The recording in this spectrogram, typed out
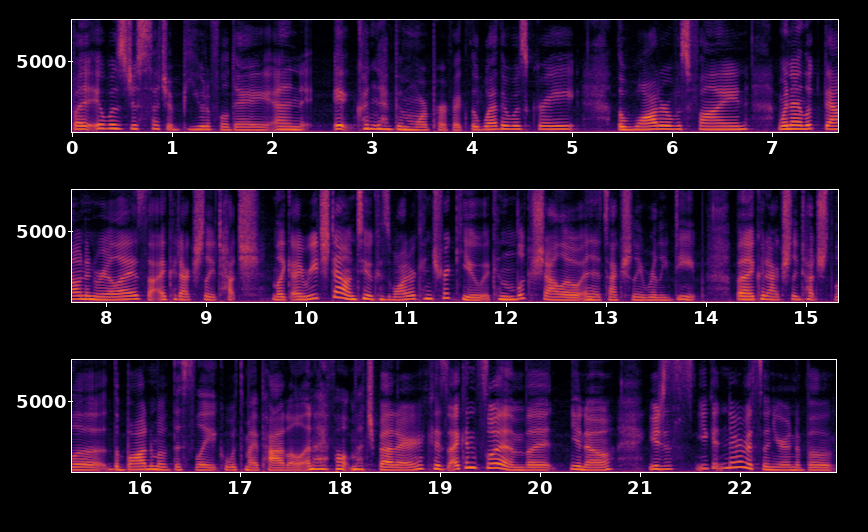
But it was just such a beautiful day, and it couldn't have been more perfect. The weather was great, the water was fine. When I looked down and realized that I could actually touch, like I reached down too, because water can trick you. It can look shallow and it's actually really deep. But I could actually touch the the bottom of this lake with my paddle, and I felt much better because I can swim. But you know, you just you get nervous when you're in a boat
